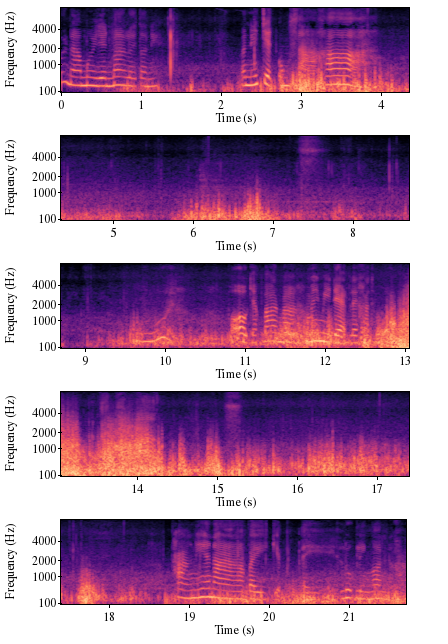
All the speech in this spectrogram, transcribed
อ้ยหน้ามือเย็นมากเลยตอนนี้ วันนี้เจ็ดองศาค่ะ พอออกจากบ้านมาไม่มีแดดเลยค่ะทุกคนอากาศเย็นมาก ทางนี้นาไปเก็บไอ้ลูกลิงงอนนะคะ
